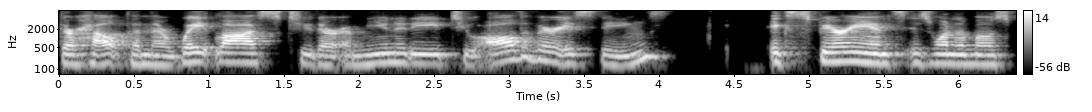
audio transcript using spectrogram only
their health and their weight loss to their immunity to all the various things experience is one of the most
